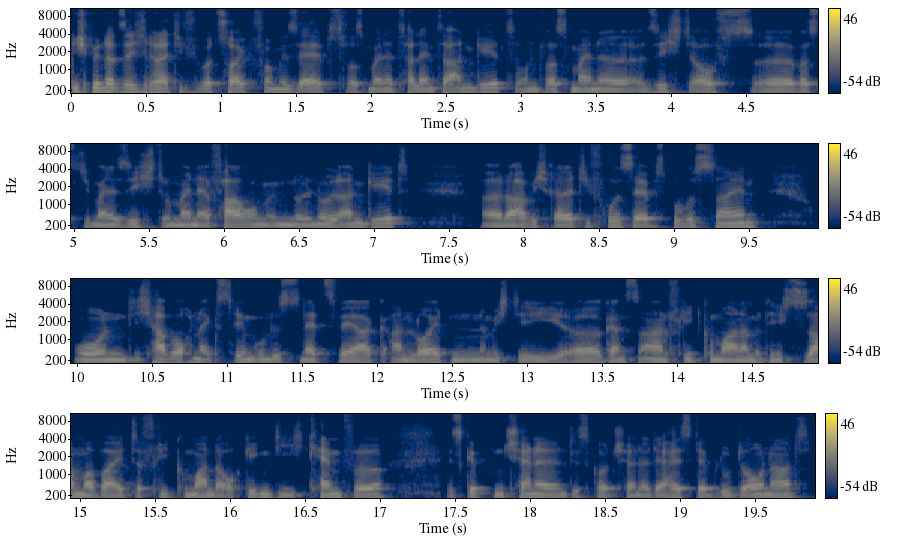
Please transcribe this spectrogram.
Ich bin tatsächlich relativ überzeugt von mir selbst, was meine Talente angeht und was meine Sicht aufs, äh, was die, meine Sicht und meine Erfahrungen im 00 angeht. Äh, da habe ich relativ hohes Selbstbewusstsein und ich habe auch ein extrem gutes Netzwerk an Leuten, nämlich die äh, ganzen anderen Fleet Commander, mit denen ich zusammenarbeite, Fleet Commander auch gegen die ich kämpfe. Es gibt einen Channel, einen Discord-Channel, der heißt der Blue Donut.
